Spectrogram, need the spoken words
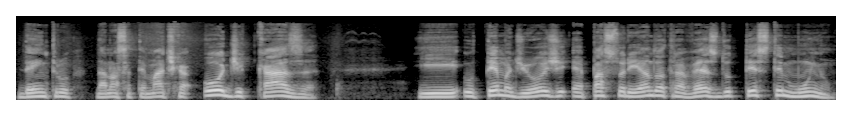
dentro da nossa temática O de Casa. E o tema de hoje é pastoreando através do testemunho.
